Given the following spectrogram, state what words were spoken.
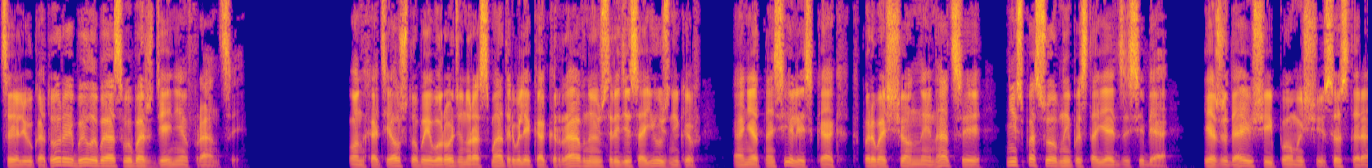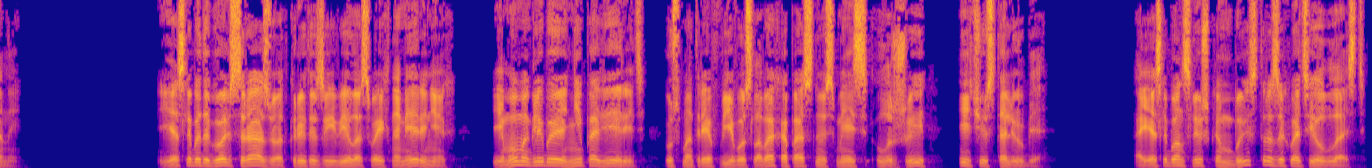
целью которой было бы освобождение Франции. Он хотел, чтобы его родину рассматривали как равную среди союзников, а не относились как к порабощенной нации, не способной постоять за себя и ожидающей помощи со стороны. Если бы Деголь сразу открыто заявил о своих намерениях, ему могли бы не поверить, усмотрев в его словах опасную смесь лжи и честолюбия. А если бы он слишком быстро захватил власть,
